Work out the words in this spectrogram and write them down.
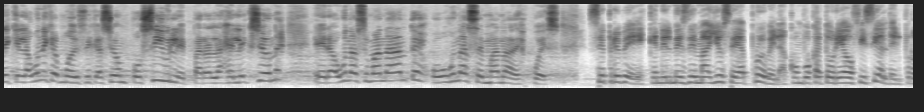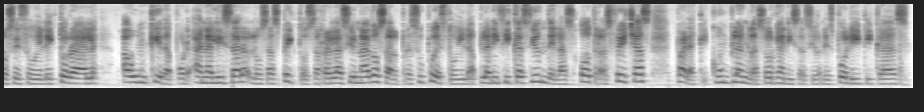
de que la única modificación posible para las elecciones era una semana antes o una semana después. Se prevé que en el mes de mayo se apruebe la convocatoria oficial del proceso electoral. Aún queda por analizar los aspectos relacionados al presupuesto y la planificación de las otras fechas para que cumplan las organizaciones políticas.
